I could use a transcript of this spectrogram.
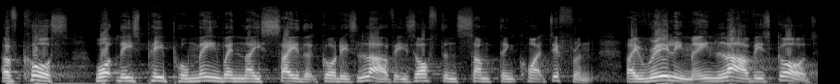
Of course, what these people mean when they say that God is love is often something quite different. They really mean love is God.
